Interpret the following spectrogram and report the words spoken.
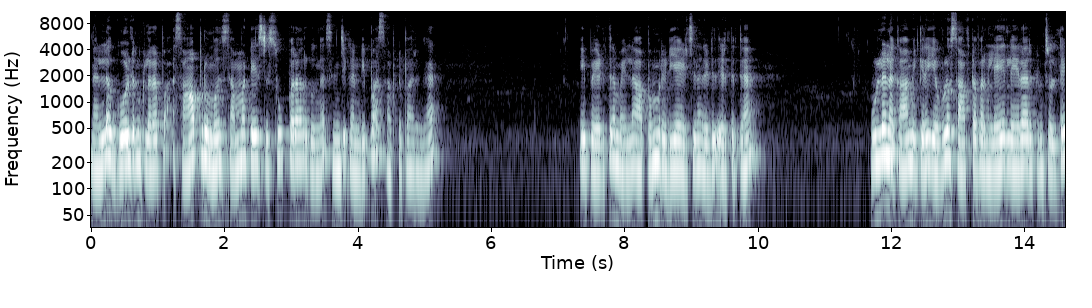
நல்ல கோல்டன் கலராக பா சாப்பிடும்போது செம்ம டேஸ்ட்டு சூப்பராக இருக்குங்க. செஞ்சு கண்டிப்பாக சாப்பிட்டு பாருங்கள் இப்போ எடுத்து நம்ம எல்லா அப்பமும் ரெடி ஆகிடுச்சு நான் ரெடி எடுத்துட்டேன். உள்ளே நான் காமிக்கிறேன். எவ்வளோ சாஃப்டாக பாருங்கள் லேயர் லேயராக இருக்குதுன்னு சொல்லிட்டு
